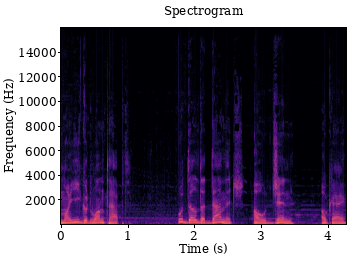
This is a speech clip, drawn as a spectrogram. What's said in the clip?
My E got one tapped. Who dealt the damage? Oh, Jhin. Okay.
